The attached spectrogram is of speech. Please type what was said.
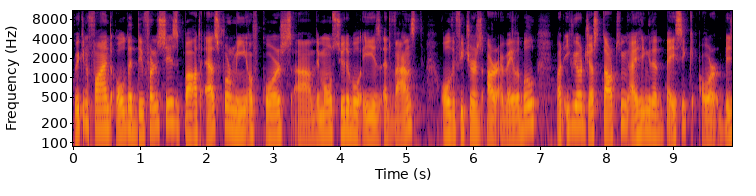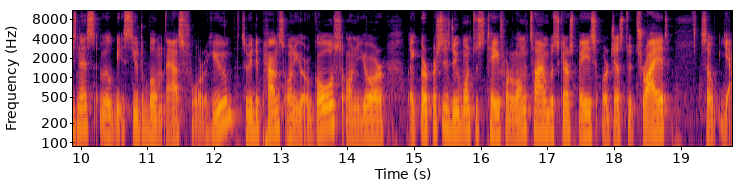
we can find all the differences. But as for me, of course, uh, the most suitable is advanced. All the features are available. But if you're just starting, I think that basic or business will be suitable as for you. So it depends on your goals, on your like purposes. Do you want to stay for a long time with Squarespace or just to try it? So yeah.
